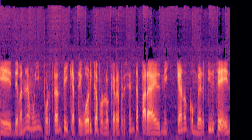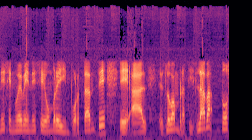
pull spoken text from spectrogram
eh, de manera muy importante y categórica por lo que representa para el mexicano convertirse en ese 9, en ese hombre importante eh, al Slovan Bratislava 2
